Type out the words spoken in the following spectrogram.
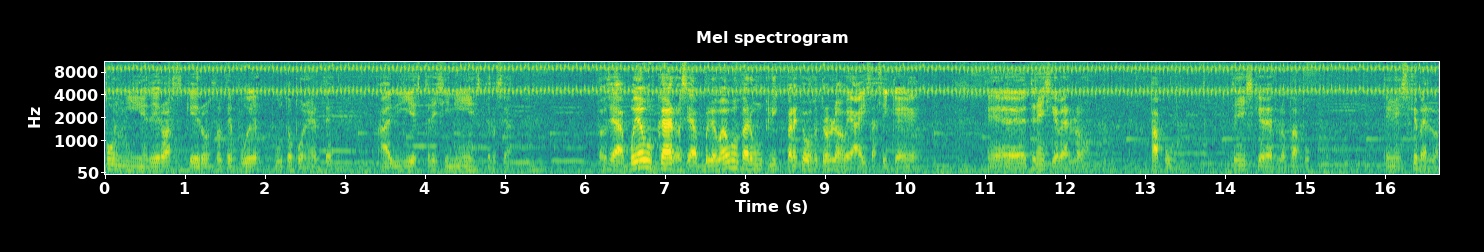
puñetero asqueroso que puedes puto ponerte a diestra y siniestra. O sea, o sea, voy a buscar, o sea, le voy a buscar un clic para que vosotros lo veáis. Así que eh, tenéis que verlo, papu. Tenéis que verlo, papu. Tenéis que verlo.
